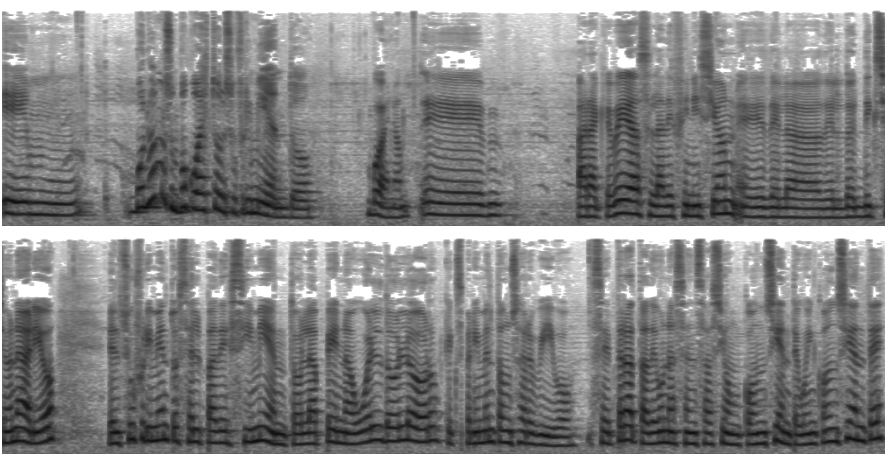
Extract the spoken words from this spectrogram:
Em, volvamos un poco a esto del sufrimiento. Bueno, eh, para que veas la definición eh, del diccionario, el sufrimiento es el padecimiento, la pena o el dolor que experimenta un ser vivo. Se trata de una sensación consciente o inconsciente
